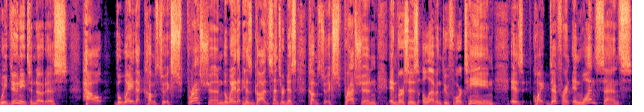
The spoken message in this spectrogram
we do need to notice how the way that comes to expression, the way that his God centeredness comes to expression in verses 11 through 14 is quite different in one sense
